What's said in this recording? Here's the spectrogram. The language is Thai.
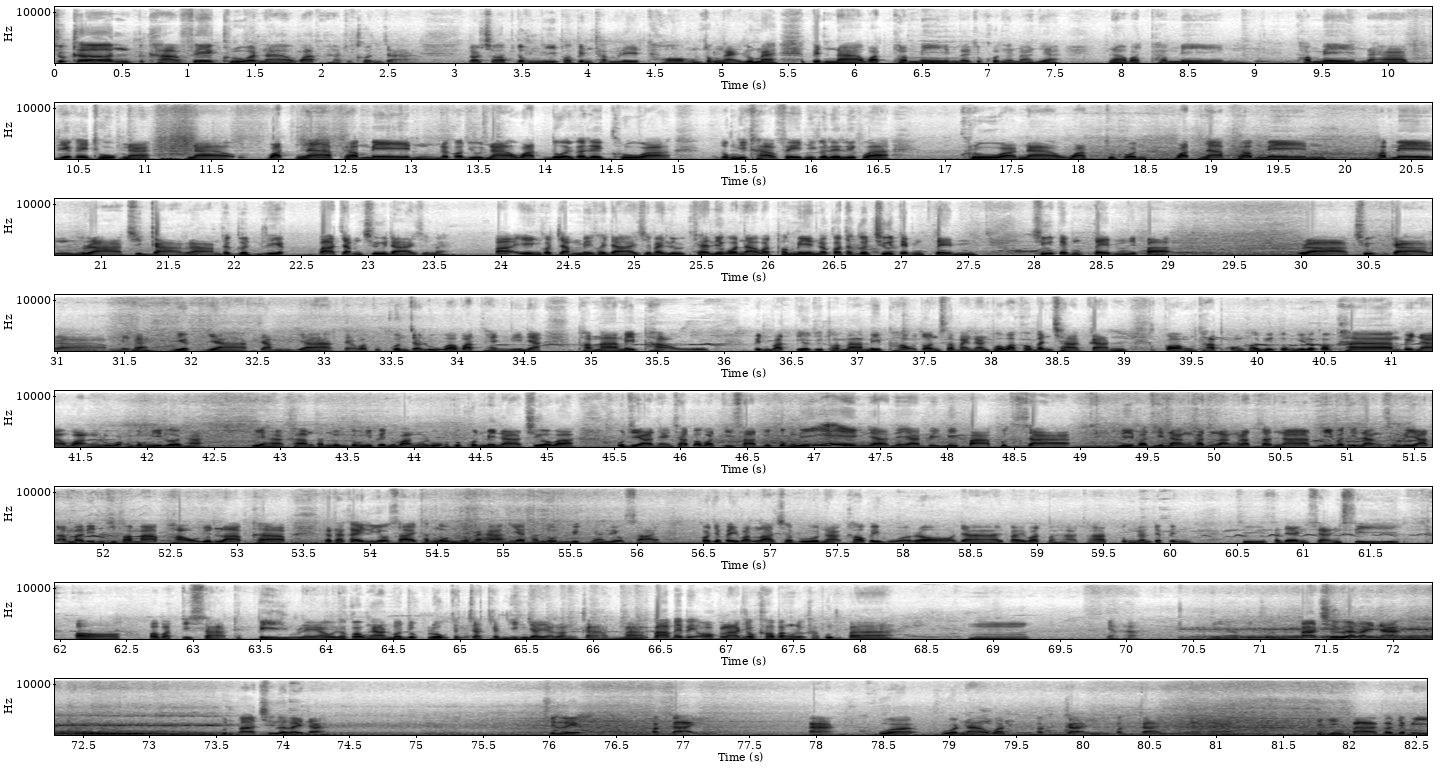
ทุกคนคาเฟ่ครัวหน้าวัดค่ะทุกคนจ๋าเราชอบตรงนี้เพราะเป็นทำเลทองตรงไหนรู้ไหมเป็นหน้าวัดพระเมรุเลยทุกคนเห็นไหมเนี่ยหน้าวัดพระเมรุพระเมรุนะฮะเรียกให้ถูกนะ หน้าวัดหน้าพระเมรุแล้วก็อยู่หน้าวัดด้วยก็เลยครัว ตรงนี้คาเฟ่นี้ก็เลยเรียกว่า ครัวหน้าวัดทุกคน วัดหน้าพระเมรุพระเมรุราชิการาม ถ้าเกิดเรียกป้าจำชื่อได้ใช่ไหมป้าเองก็จำไม่ค่อยได้ใช่ไหมหรือแค่เรียกว่าหน้าวัดพระเมรุแล้วก็ถ้าเกิดชื่อเต็มเต็มๆชื่อเต็มเต็มๆนี่ป้า ราชุการามเห็นไหมเรียกยากจำยาก แต่ว่าทุกคนจะรู้ว่าวัดแห่งนี้เนี่ยพม่าไม่เผา เป็นวัดเดียวที่พม่าไม่เผาตอนสมัยนั้น เพราะว่าเขาบัญชาการกองทัพของเขาอยู่ตรงนี้แล้วก็ข้ามไปหน้าวังหลวงตรงนี้เลยฮะนี่ฮะข้ามถนนตรงนี้เป็นวังหลวง ทุกคนไม่น่าเชื่อว่าอุทยานแห่งชาติประวัติศาสตร์อยู่ตรงนี้เองเนี่ยในี่ยมีป่าพุทรา มีพระที่นั่งบัลลังก์รัตนาถมีพระที่นั่งสุริยะอมรินทร์ที่พม่าเผาจนราบคาบ แต่ถ้าใครเลี้ยวซ้ายถนนเห็นไหมฮะเนี่ยถนนวิกเนี่ยเลี้ยวซ้าย ก็จะไปวัดราชบูรณะเข้าไปหัวรอได้ไปวัดมหาธาตุตรงนั้นจะเป็นที่แสดงแสงสีอ่อประวัติศาสตร์ทุกปีอยู่แล้ว แล้วก็งานมรดกโลกจะจัดกันยิ่งใหญ่อลังการมากป้าไม่ไปออกร้านกับเขาบ้างเหรอครับคุณป้าอืมเนี่ยฮะนี่ครับทุกคนป้าชื่ออะไรนะ คุณป้าชื่ออะไรนะชื่อเละป้าไก่อะ ครัวครัวหน้าวัดป้าไก่ป้าไก่นะฮะจริงๆป้าก็จะมี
